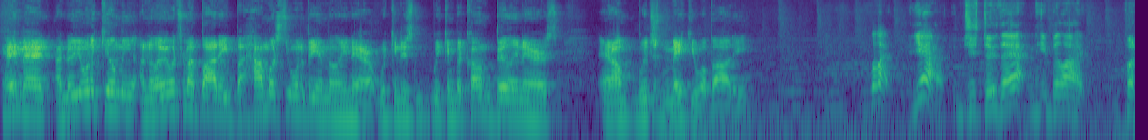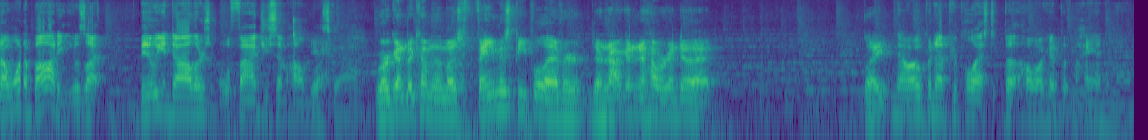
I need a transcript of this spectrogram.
Hey man, I know you want to kill me. I know you want to my body, but how much do you want to be a millionaire? We can just we can become billionaires, and I'll, we'll just make you a body. Like, yeah, just do that, and he'd be like, "But I want a body." It was like, billion dollars, we'll find you some homeless guy. We're gonna become the most famous people ever. They're not gonna know how we're gonna do it. Like Now open up your plastic butthole. I gotta put my hand in there.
